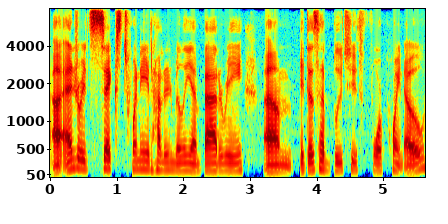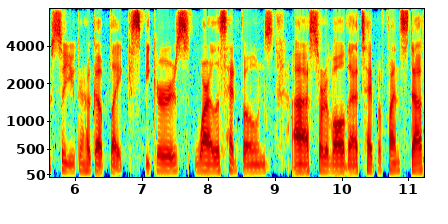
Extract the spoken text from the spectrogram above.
uh, Android 6, 2800 milliamp battery. Um, it does have Bluetooth 4.0, so you can hook up like speakers, wireless headphones, uh, sort of all that type of fun stuff.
